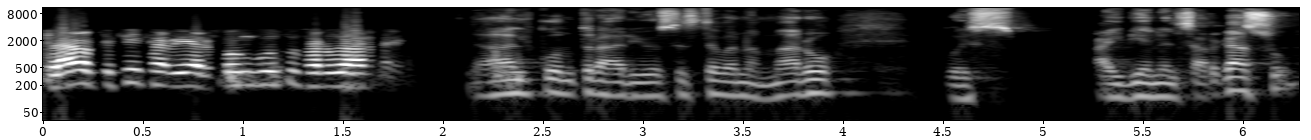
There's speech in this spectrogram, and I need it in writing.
Claro que sí, Javier, fue un gusto saludarte. Al contrario, es Esteban Amaro, pues ahí viene el sargazo,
